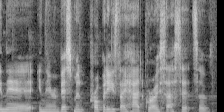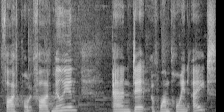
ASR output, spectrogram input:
in their in their investment properties, they had gross assets of 5.5 million and debt of 1.8,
